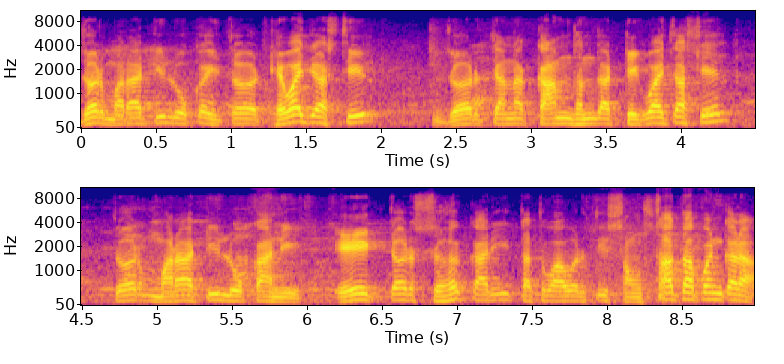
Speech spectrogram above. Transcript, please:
जर मराठी लोक इथं ठेवायचे असतील जर त्यांना कामधंदा टिकवायचा असेल तर मराठी लोकांनी एक तर सहकारी तत्वावरती संस्था स्थापन करा.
